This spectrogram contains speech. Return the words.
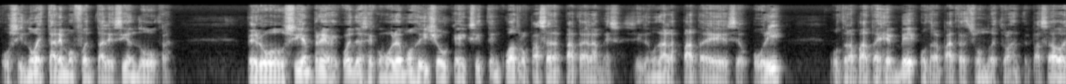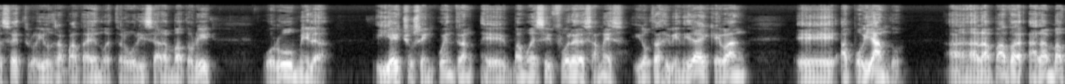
o si no estaremos fortaleciendo otras. Pero siempre recuérdense, como lo hemos dicho, que existen cuatro patas de la mesa. Si una de las patas es Ori, otra pata es el B, otra pata son nuestros antepasados ancestros y otra pata es nuestra Ori Sarabatorí, Orúmila. Y Hechos se encuentran, eh, vamos a decir, fuera de esa mesa. Y otras divinidades que van eh, apoyando a la pata, al Alba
